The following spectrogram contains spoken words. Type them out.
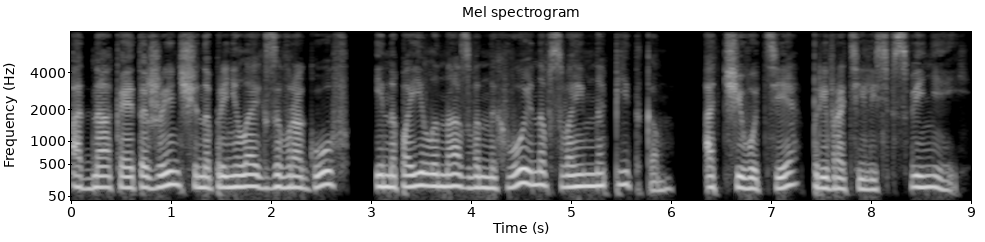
Однако эта женщина приняла их за врагов и напоила названных воинов своим напитком, отчего те превратились в свиней.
